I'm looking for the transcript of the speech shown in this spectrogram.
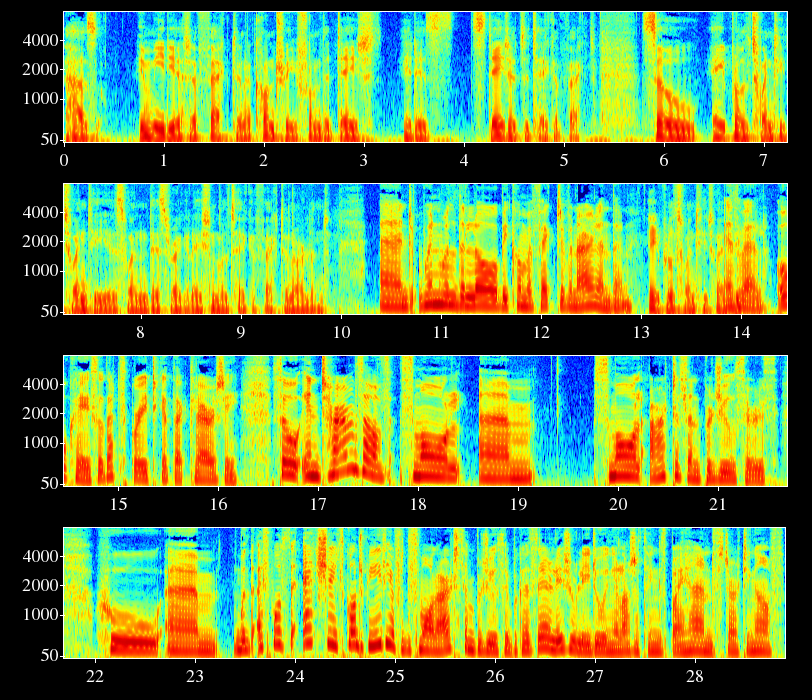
has immediate effect in a country from the date it is stated to take effect. So April 2020 is when this regulation will take effect in Ireland. And when will the law become effective in Ireland then? April 2020. as well. Okay, so that's great to get that clarity. So, in terms of small, um, small artisan producers who, um, well, I suppose actually it's going to be easier for the small artisan producer because they're literally doing a lot of things by hand starting off,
